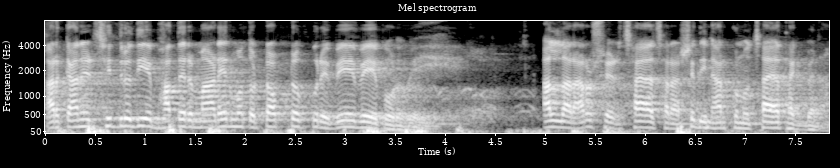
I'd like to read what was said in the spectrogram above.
আর কানের ছিদ্র দিয়ে ভাতের মাড়ের মতো টপ টপ করে বেয়ে বেয়ে পড়বে। আল্লাহর আরশের ছায়া ছাড়া সেদিন আর কোনো ছায়া থাকবে না।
